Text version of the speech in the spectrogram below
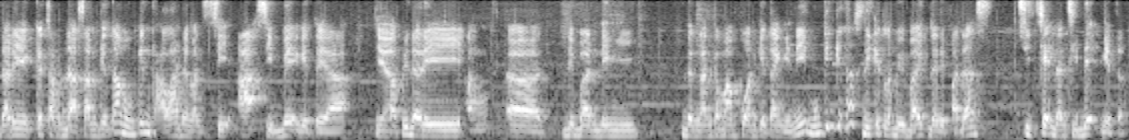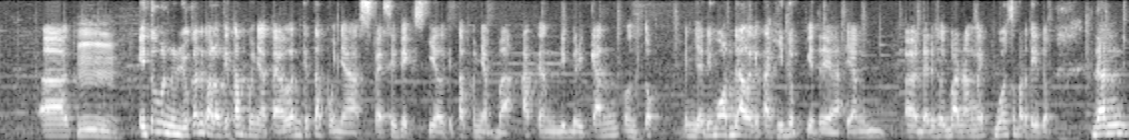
dari kecerdasan kita mungkin kalah dengan si A, si B gitu ya. Ya. Tapi dari yang uh, dibanding dengan kemampuan kita yang ini, mungkin kita sedikit lebih baik daripada si C dan si D gitu. Uh, Hmm. itu menunjukkan kalau kita punya talent, kita punya specific skill, kita punya bakat yang diberikan untuk menjadi modal kita hidup gitu ya. Yang uh, dari sudut pandang gue seperti itu. Dan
